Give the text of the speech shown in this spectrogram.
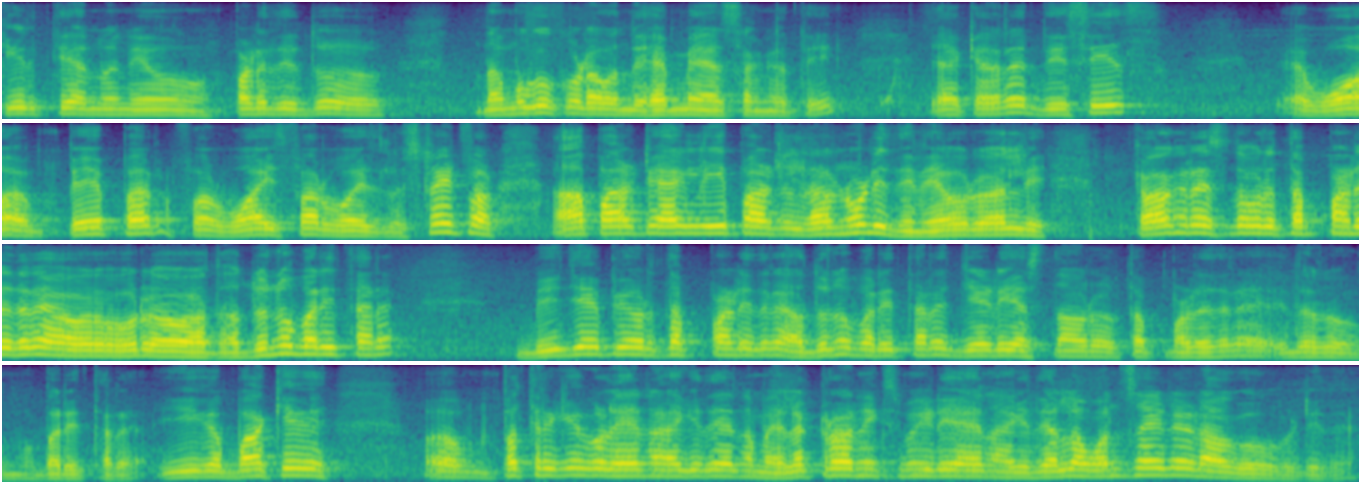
ಕೀರ್ತಿಯನ್ನು ನೀವು ಪಡೆದಿದ್ದು ನಮಗೂ ಕೂಡ ಒಂದು ಹೆಮ್ಮೆಯ ಸಂಗತಿ. ಯಾಕೆಂದರೆ this is a paper for voice for voice straight for ಆ ಪಾರ್ಟಿ ಆಗಲಿ, ಈ ಪಾರ್ಟಿ ನಾನು ನೋಡಿದ್ದೀನಿ, ಅವರು ಅಲ್ಲಿ ಕಾಂಗ್ರೆಸ್ನವರು ತಪ್ಪು ಮಾಡಿದರೆ ಅವರು ಅದನ್ನು ಬರೀತಾರೆ. ಬಿ ಜೆ ಪಿಯವರು ತಪ್ಪು ಮಾಡಿದರೆ ಅದನ್ನು ಬರೀತಾರೆ, ಜೆ ಡಿ ಎಸ್ನವರು ತಪ್ಪು ಮಾಡಿದರೆ ಇದನ್ನು ಬರೀತಾರೆ. ಈಗ ಬಾಕಿ ಪತ್ರಿಕೆಗಳು ಏನಾಗಿದೆ, ನಮ್ಮ ಎಲೆಕ್ಟ್ರಾನಿಕ್ಸ್ ಮೀಡಿಯಾ ಏನಾಗಿದೆ, ಎಲ್ಲ ಒನ್ ಸೈಡೆಡ್ ಆಗೋಗ್ಬಿಟ್ಟಿದೆ.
